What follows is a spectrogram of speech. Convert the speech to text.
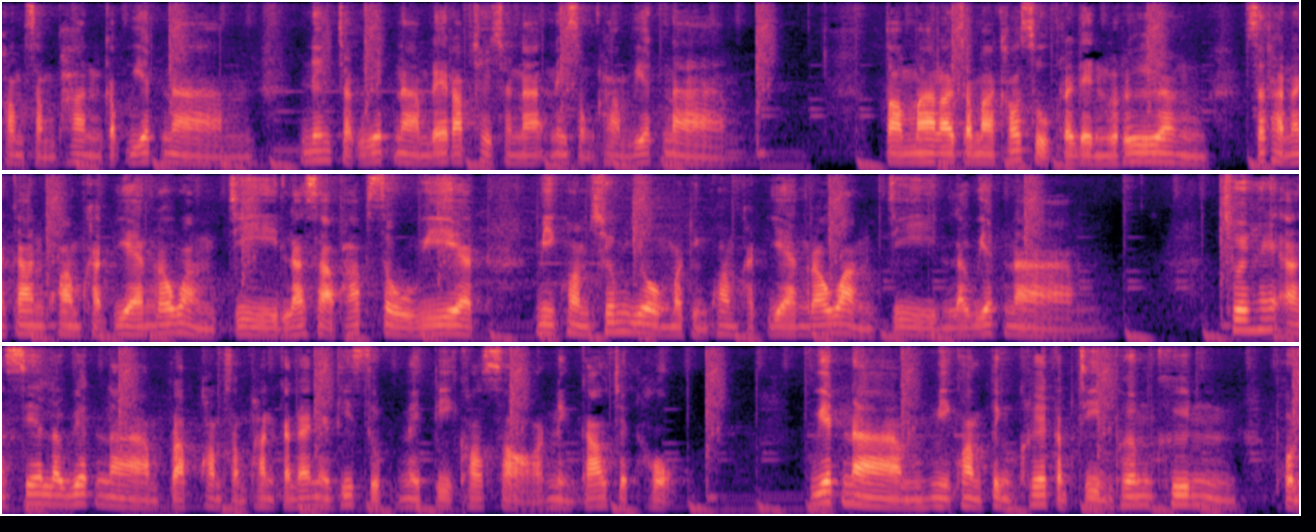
ความสัมพันธ์กับเวียดนาม เนื่องจากเวียดนามได้รับชัยชนะในสงครามเวียดนาม ต่อมาเราจะมาเข้าสู่ประเด็นเรื่อง สถานการณ์ความขัดแย้งระหว่างจีน และสหภาพโซเวียต มีความเชื่อมโยงมาถึงความขัดแย้งระหว่างจีนและเวียดนาม ช่วยให้อาเซียนและเวียดนามปรับความสัมพันธ์กันได้ในที่สุดในปีคศ 1976 เวียดนามมีความตึงเครียดกับจีนเพิ่มขึ้น ผล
